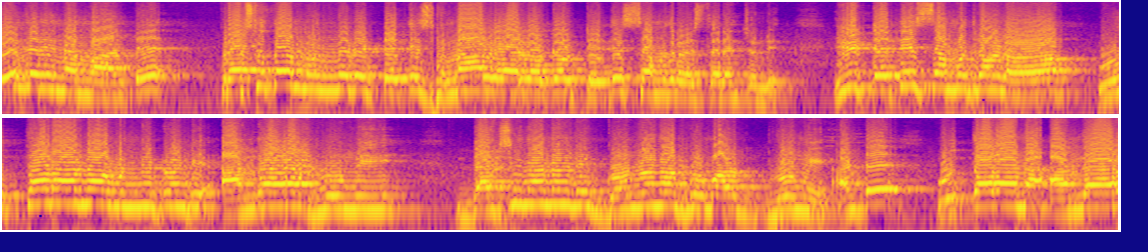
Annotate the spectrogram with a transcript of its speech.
ఏం జరిగిందమ్మా అంటే ప్రస్తుతం ముందు టెతిస్ హిమాలయాలో ఒక టెతిస్ సముద్రం విస్తరించండి ఈ టెతిస్ సముద్రంలో ఉత్తరాన ఉన్నటువంటి అంగార భూమి దక్షిణాన ఉన్న గొండ్లోన భూమ భూమి అంటే ఉత్తరాన అంగార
